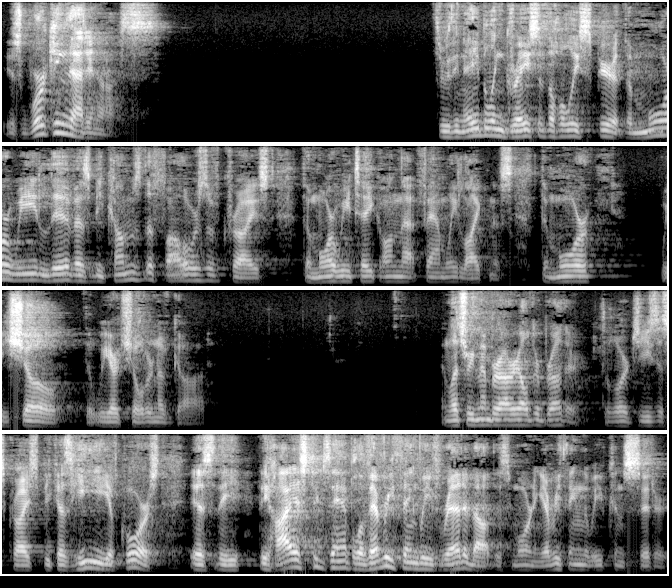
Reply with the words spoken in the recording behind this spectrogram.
is working that in us. Through the enabling grace of the Holy Spirit, the more we live as becomes the followers of Christ, the more we take on that family likeness, the more we show that we are children of God. And let's remember our elder brother, the Lord Jesus Christ, because he, of course, is the, the highest example of everything we've read about this morning, everything that we've considered.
